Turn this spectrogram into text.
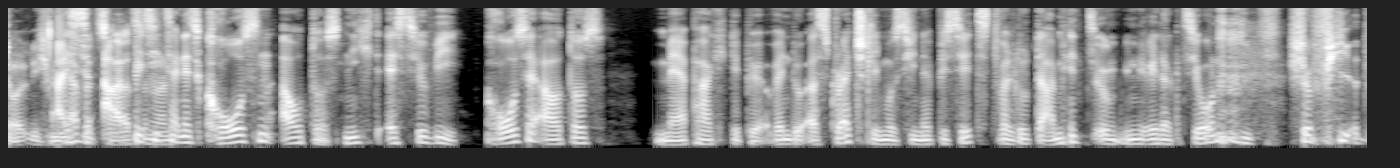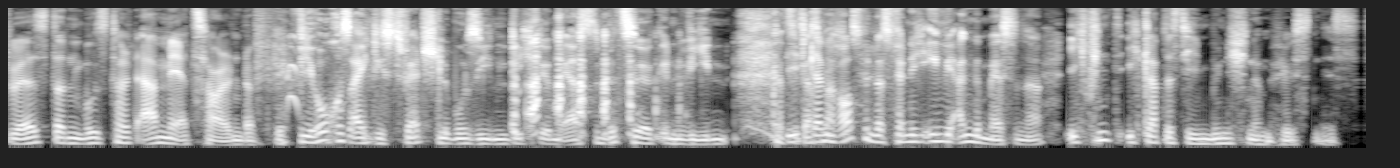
deutlich mehr als bezahlt. Besitz eines großen Autos, nicht SUV. Große Autos mehr Parkgebühr. Wenn du eine Stretch-Limousine besitzt, weil du damit irgendwie in die Redaktion chauffiert wirst, dann musst halt auch mehr zahlen dafür. Wie hoch ist eigentlich die Stretch-Limousinen-Dichte im ersten Bezirk in Wien? Kannst du ich das mal rausfinden? Das fände ich irgendwie angemessener. Ich finde, ich glaube, dass die in München am höchsten ist.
